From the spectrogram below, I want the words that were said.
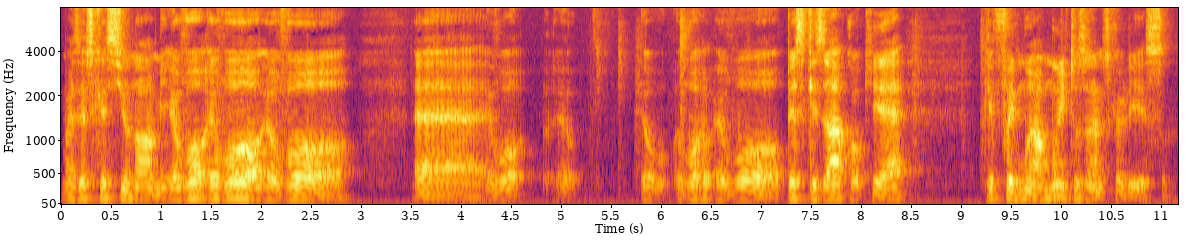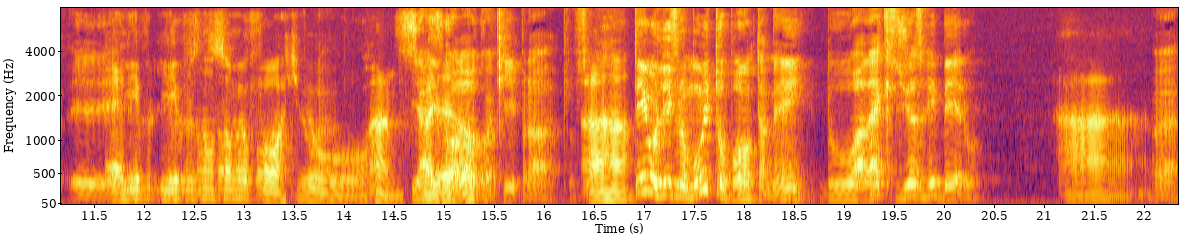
Mas eu esqueci o nome. Eu vou, eu vou, eu vou, é, eu vou, eu, eu, eu, vou, eu vou pesquisar qual que é, porque foi há muitos anos que eu li isso. E... É, livro, livros não são meu forte, viu, Hans? E aí eu coloco aqui para você. Uh -huh. Tem um livro muito bom também do Alex Dias Ribeiro. Ah. É,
